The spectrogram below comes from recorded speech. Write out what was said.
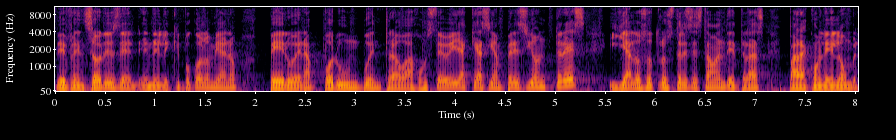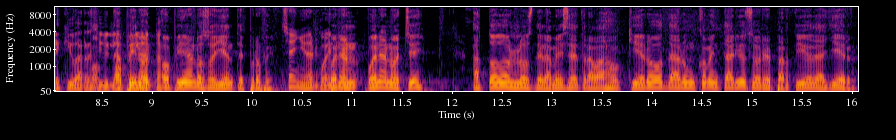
defensores de- en el equipo colombiano, pero era por un buen trabajo. Usted veía que hacían presión tres y ya los otros tres estaban detrás para con el hombre que iba a recibir la Opinan- pelota. Opinan los oyentes, profe. Señor. Cuente. Buena, buena noche a todos los de la mesa de trabajo. Quiero dar un comentario sobre el partido de ayer.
